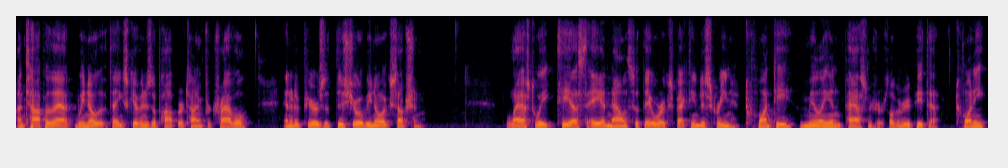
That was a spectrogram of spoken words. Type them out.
On top of that, we know that Thanksgiving is a popular time for travel, and it appears that this year will be no exception. Last week, TSA announced that they were expecting to screen 20 million passengers. Let me repeat that 20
